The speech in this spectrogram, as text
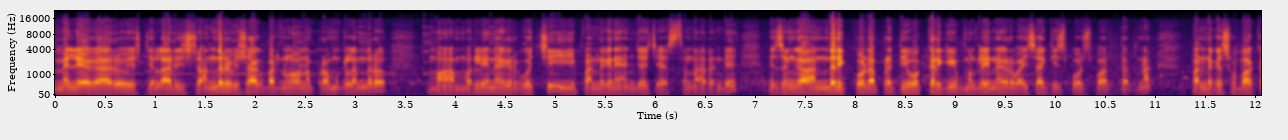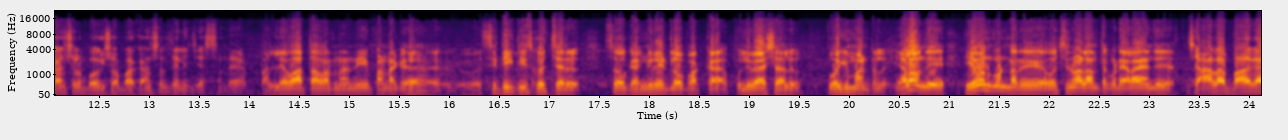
ఎమ్మెల్యే గారు జిల్లా రిజిస్టర్ అందరూ విశాఖపట్నంలో ఉన్న ప్రముఖులందరూ మా మురళీనగర్కి వచ్చి ఈ పండుగని ఎంజాయ్ చేస్తున్నారండి. నిజంగా అందరికి కూడా ప్రతి ఒక్కరికి మురళీనగర్ వైశాఖి స్పోర్ట్స్ పార్క్ తరఫున పండుగ శుభాకాంక్షలు భోగి శుభాకాంక్షలు తెలియజేస్తున్నాం. పల్లె వాతావరణాన్ని పండగ సిటీకి తీసుకొచ్చారు. సో గంగిరెడ్లో పక్క పులివేషాలు భోగి మంటలు. ఎలా ఉంది? ఏమనుకుంటున్నారు? వచ్చిన వాళ్ళంతా కూడా ఎలా ఎంజాయ్ చేస్తారు? చాలా బాగా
